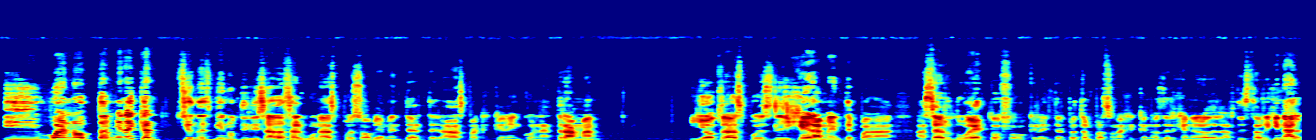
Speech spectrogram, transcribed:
Y bueno, también hay canciones bien utilizadas, algunas pues obviamente alteradas para que queden con la trama. Y otras pues ligeramente para hacer duetos o que la interprete un personaje que no es del género del artista original.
